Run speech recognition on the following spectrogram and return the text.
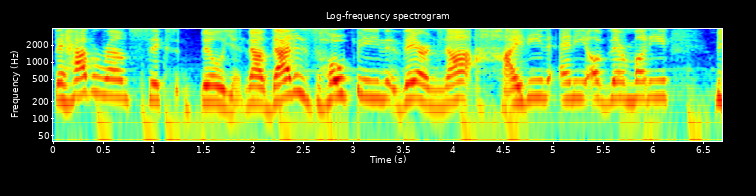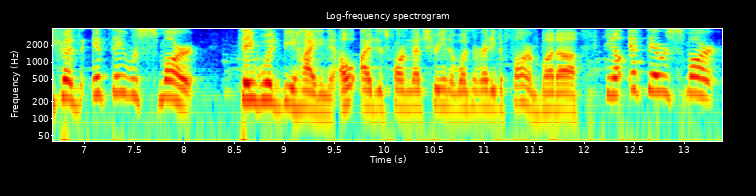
they have around 6 billion. Now that is hoping they are not hiding any of their money because if they were smart, they would be hiding it. Oh, I just farmed that tree and it wasn't ready to farm. But, uh, you know, if they were smart,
